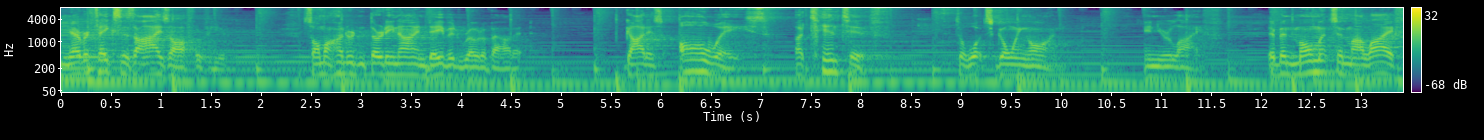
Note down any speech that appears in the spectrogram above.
He never takes his eyes off of you. Psalm 139, David wrote about it. God is always attentive to what's going on in your life. There have been moments in my life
